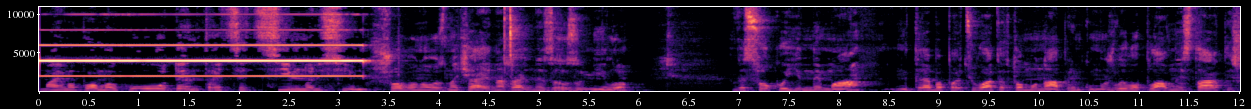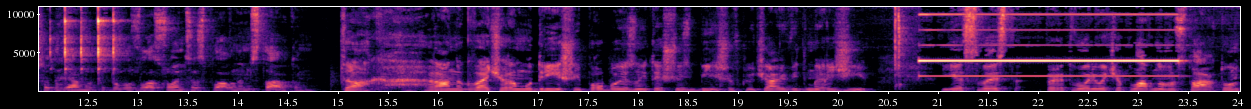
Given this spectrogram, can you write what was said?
Маємо помилку У1 3707. Що воно означає, на жаль, не зрозуміло. Високої нема. Треба працювати в тому напрямку. Можливо, плавний старт і ще глянути до вузла сонця з плавним стартом. Так, ранок вечора мудріший. Пробую знайти щось більше. Включаю від мережі. Є свист перетворювача плавного старту.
